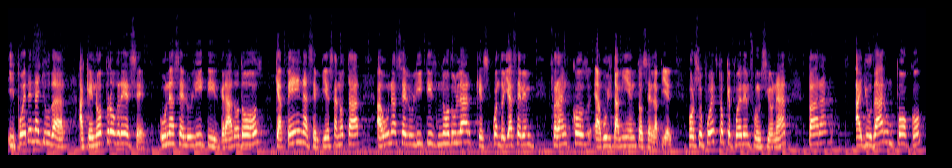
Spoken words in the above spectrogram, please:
y pueden ayudar a que no progrese una celulitis grado 2 que apenas se empieza a notar a una celulitis nodular que es cuando ya se ven francos abultamientos en la piel. Por supuesto que pueden funcionar para ayudar un poco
